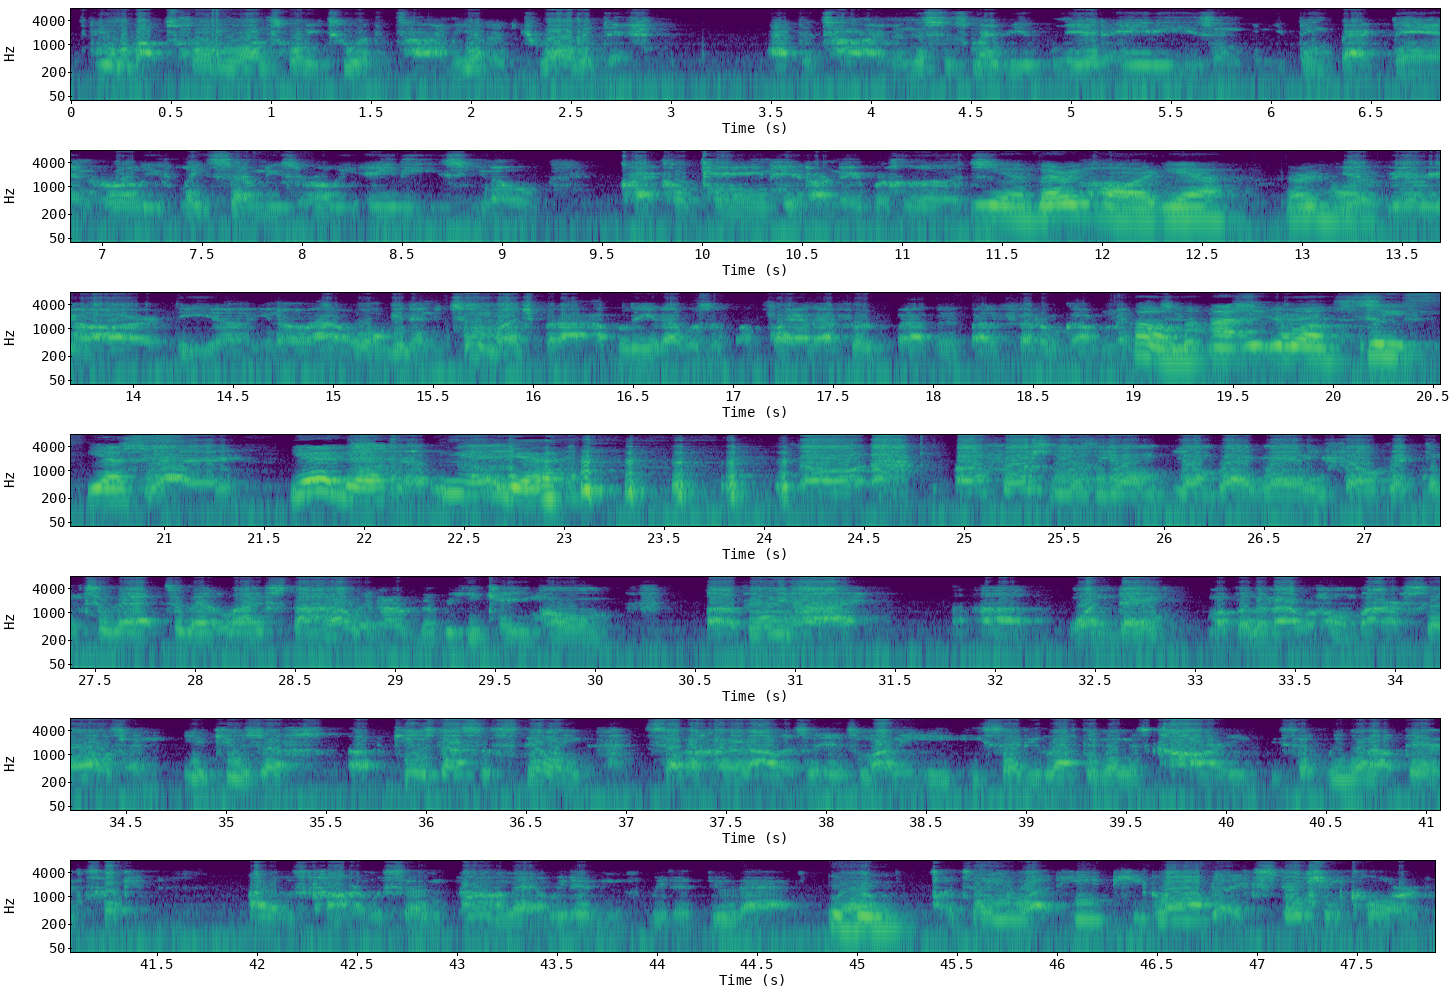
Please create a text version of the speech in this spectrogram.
he was about 21, 22 at the time. He had a drug addiction at the time. And this is maybe mid 80s. And, and you think back then, early, late 70s, early 80s, you know, crack cocaine hit our neighborhoods. Yeah, very hard. Yeah. Very hard. Yeah, very hard. The uh, you know I won't get into too much, but I, I believe that was a, a, planned effort by the by the federal government. Oh, my, I, well, please, yes. CIA. Yeah, yeah, yeah, yeah. so, unfortunately, as a young young black man, he fell victim to that to that lifestyle, and I remember he came home uh, very high. Uh, one day, my brother and I were home by ourselves, and he accused us uh, accused us of stealing seven hundred dollars of his money. He, he said he left it in his car. He, he said we went out there and took it out of his car we said, "Oh man, we didn't we didn't do that." Mm-hmm. Well, I'll tell you what, he he grabbed an extension cord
